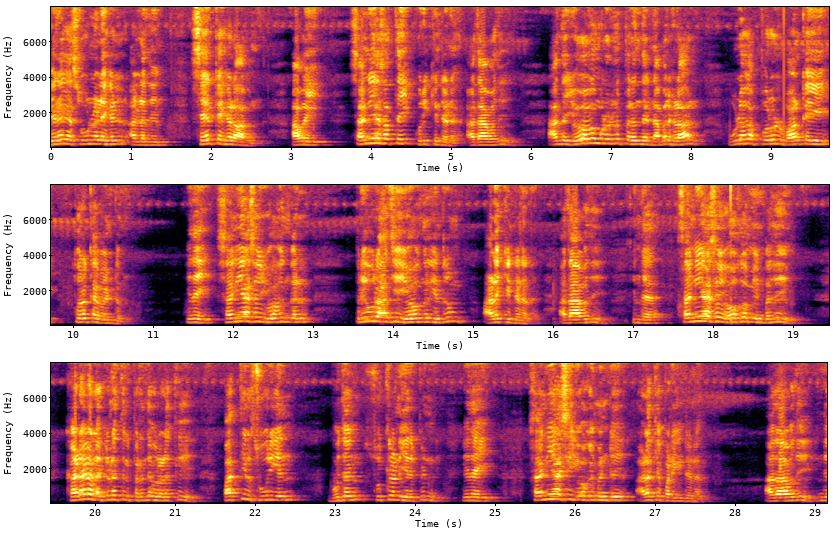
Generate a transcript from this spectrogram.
கிரக சூழ்நிலைகள் அல்லது சேர்க்கைகளாகும் அவை சந்நியாசத்தை குறிக்கின்றன. அதாவது அந்த யோகங்களுடன் பிறந்த நபர்களால் உலக பொருள் வாழ்க்கையை துறக்க வேண்டும். இதை சன்னியாச யோகங்கள் பிரிவுராஜ்ய யோகங்கள் என்றும் அழைக்கின்றனர். அதாவது இந்த சன்னியாச யோகம் என்பது கடக லக்னத்தில் பிறந்தவர்களுக்கு பத்தில் சூரியன் புதன் சுக்கிரன் இருப்பின் இதை சன்னியாசி யோகம் என்று அழைக்கப்படுகின்றனர். அதாவது இந்த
